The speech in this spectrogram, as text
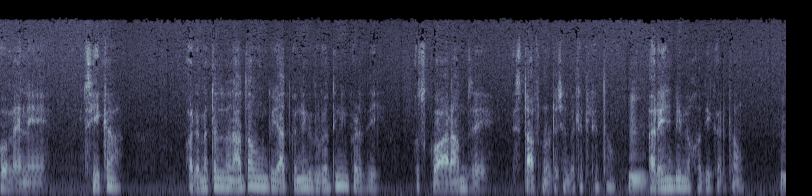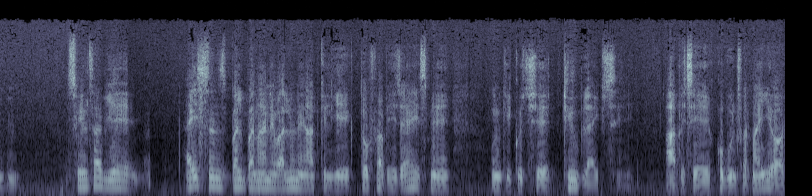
وہ میں نے سیکھا اور جب میں طرز بناتا ہوں تو یاد کرنے کی ضرورت ہی نہیں پڑتی۔ اس کو آرام سے اسٹاف نوٹیشن پہ لکھ لیتا ہوں۔ ارینج بھی میں خود ہی کرتا ہوں۔ سہیل صاحب یہ ہائسنس بلب بنانے والوں نے آپ کے لیے ایک تحفہ بھیجا ہے۔ اس میں ان کی کچھ ٹیوب لائٹس ہیں۔ آپ اسے قبول فرمائیے اور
